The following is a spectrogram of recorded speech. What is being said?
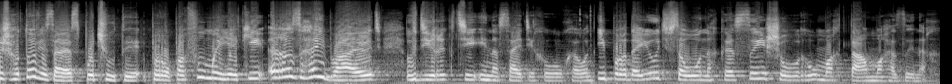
Ви ж готові зараз почути про парфуми, які розгайбають в Діректі і на сайті Hello Helen, і продають в салонах краси, шоурумах та магазинах.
